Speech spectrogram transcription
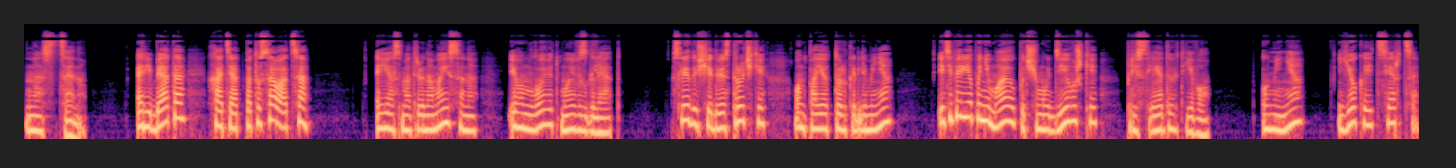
на сцену. Ребята хотят потусоваться. Я смотрю на Мейсона, и он ловит мой взгляд. Следующие две строчки он поет только для меня, и теперь я понимаю, почему девушки преследуют его. У меня ёкает сердце.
